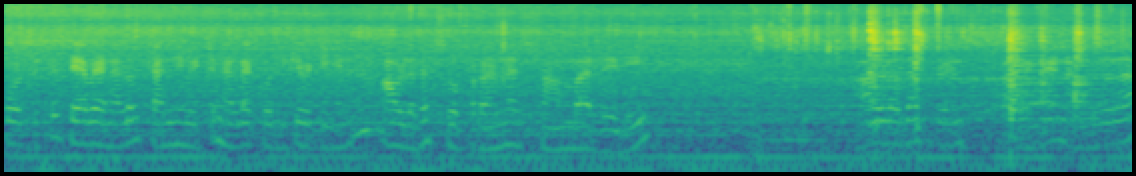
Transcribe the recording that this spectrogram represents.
போட்டுட்டு தேவையான அளவு தண்ணி விட்டு நல்லா கொதிக்க விட்டிங்கன்னா அவ்வளோதான் சூப்பரான சாம்பார் ரெடி. அவ்வளோதான் ஃப்ரெண்ட்ஸ் பாருங்கள் நல்லா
